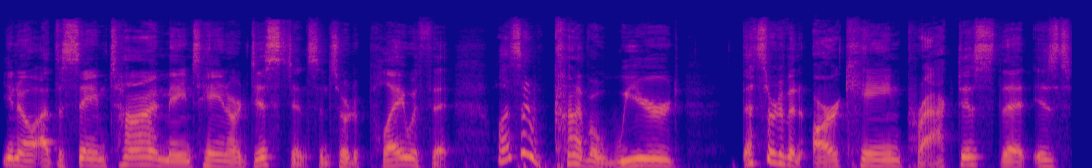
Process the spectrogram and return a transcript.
you know at the same time maintain our distance and sort of play with it. Well that's a kind of a weird that's sort of an arcane practice that is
